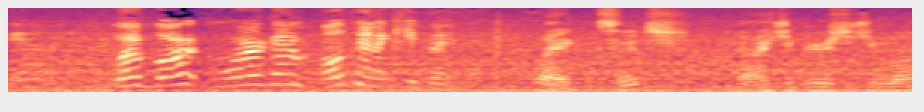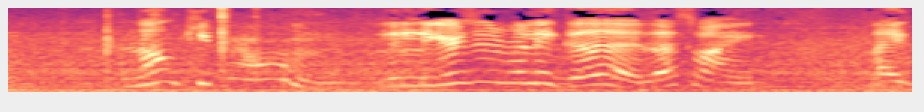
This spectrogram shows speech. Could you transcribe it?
Yeah. We're both we're gonna both gonna keep it. Like, switch? I keep yours, you keep mine? No, keep your own. Yours is really good. That's why. Like,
